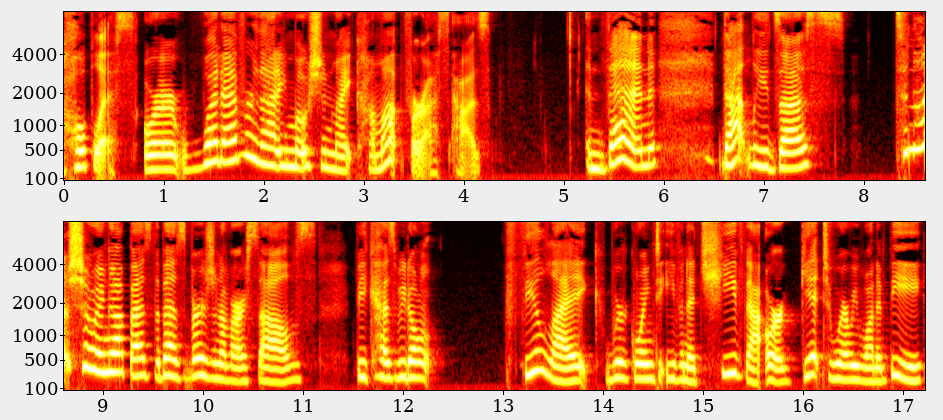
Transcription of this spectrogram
hopeless, or whatever that emotion might come up for us as. And then that leads us to not showing up as the best version of ourselves because we don't feel like we're going to even achieve that or get to where we want to be.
